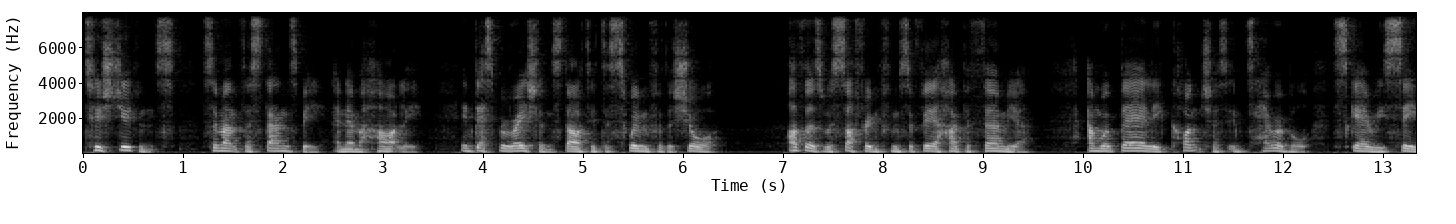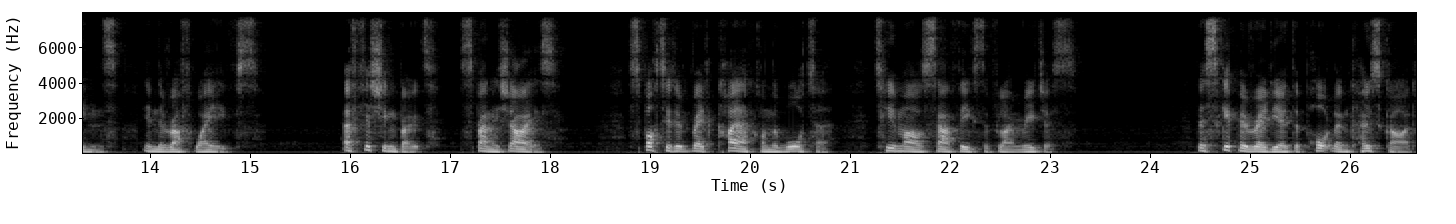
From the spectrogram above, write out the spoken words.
Two students, Samantha Stansby and Emma Hartley, in desperation started to swim for the shore. Others were suffering from severe hypothermia and were barely conscious in terrible, scary scenes in the rough waves. A fishing boat, Spanish Eyes, spotted a red kayak on the water two miles southeast of Lyme Regis. The skipper radioed the Portland Coast Guard,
